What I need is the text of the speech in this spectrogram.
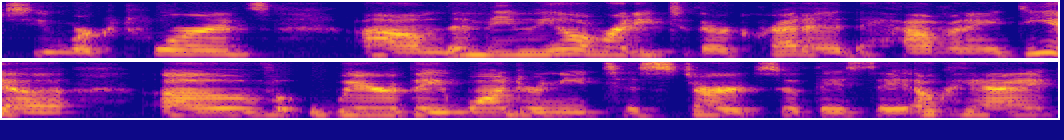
to work towards um, and they may already to their credit have an idea of where they want or need to start. So if they say okay i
